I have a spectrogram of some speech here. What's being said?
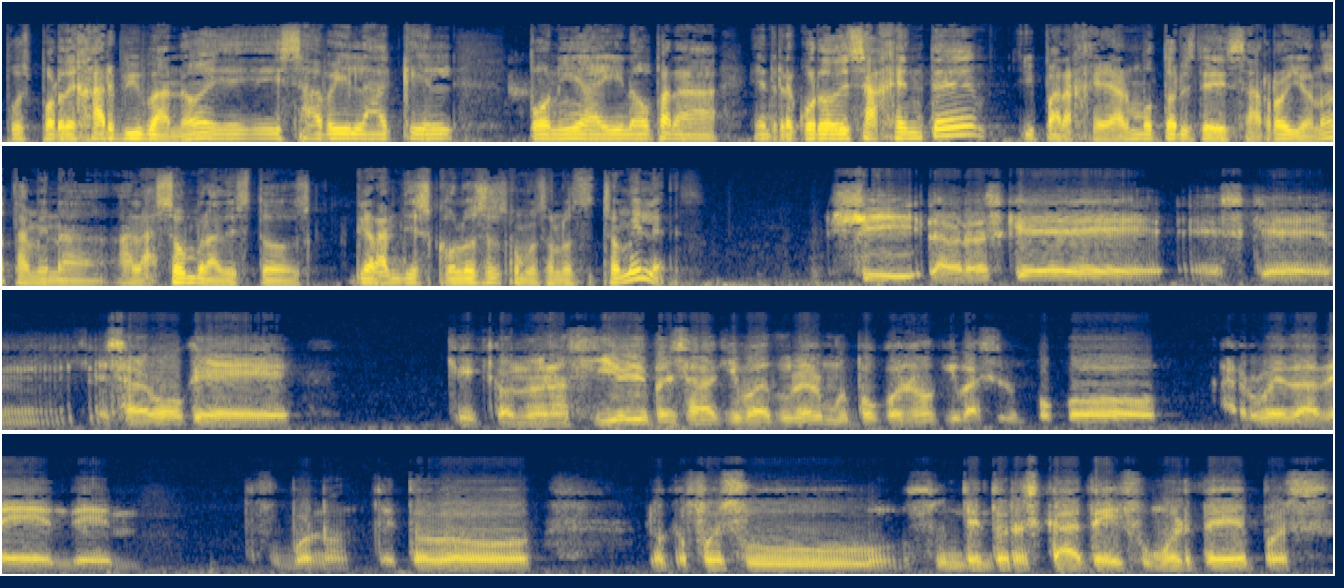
pues por dejar viva, ¿no? E-, esa vela que él ponía ahí, ¿no? Para, en recuerdo de esa gente y para generar motores de desarrollo, ¿no? También a, la sombra de estos grandes colosos como son los 8000. Sí, la verdad es que es que es algo que, cuando nació yo pensaba que iba a durar muy poco, ¿no? Que iba a ser un poco a rueda de, bueno, de todo lo que fue su, su intento de rescate y su muerte, pues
